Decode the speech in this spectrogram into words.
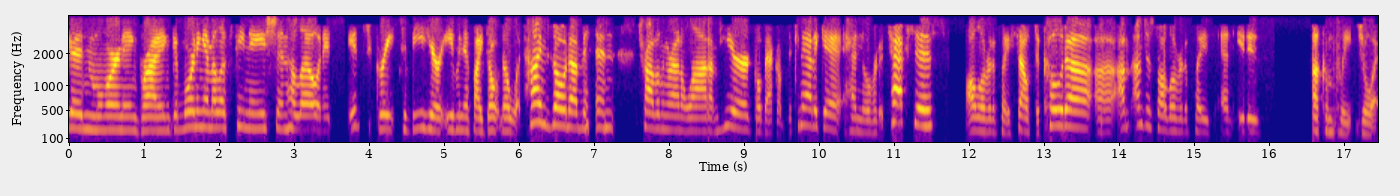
Good morning, Brian. Good morning, MLSP Nation. Hello, and it's it's great to be here, even if I don't know what time zone I'm in. Traveling around a lot. I'm here. Go back up to Connecticut, heading over to Texas, all over the place. South Dakota. Uh, I'm I'm just all over the place, and it is a complete joy.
